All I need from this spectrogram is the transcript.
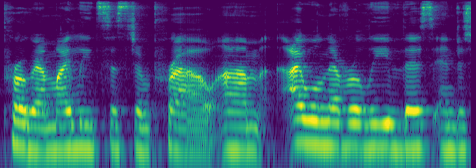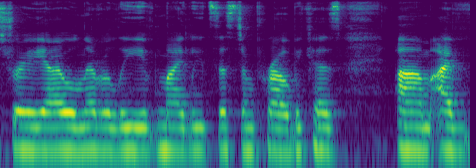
program, My Lead System Pro. Um, I will never leave this industry. I will never leave My Lead System Pro because um, I've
